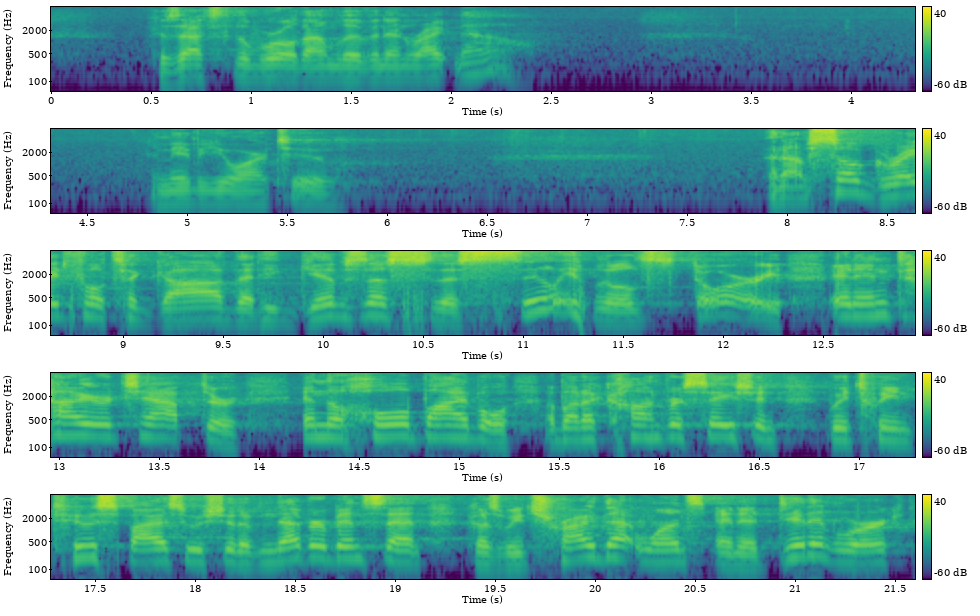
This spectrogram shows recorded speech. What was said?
because that's the world I'm living in right now. And maybe you are too. And I'm so grateful to God that He gives us this silly little story, an entire chapter in the whole Bible about a conversation between two spies who should have never been sent because we tried that once and it didn't work.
